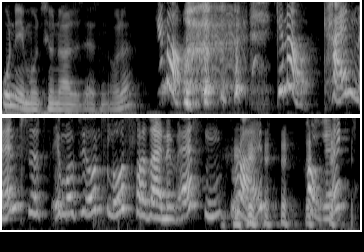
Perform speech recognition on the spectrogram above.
unemotionales Essen, oder? Genau. genau. Kein Mensch sitzt emotionslos vor seinem Essen. Right. Korrekt.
